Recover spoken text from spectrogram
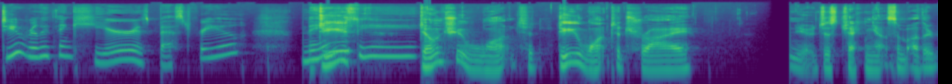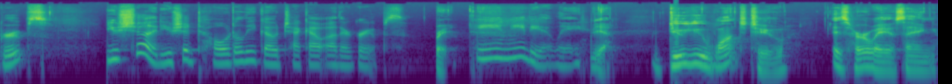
do you really think here is best for you? Maybe. Do you- Don't you want to? Do you want to try you know, just checking out some other groups. You should. You should totally go check out other groups Right. immediately. Yeah. Do you want to? Is her way of saying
